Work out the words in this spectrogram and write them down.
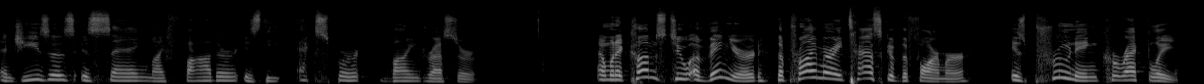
And Jesus is saying, My Father is the expert vine dresser. And when it comes to a vineyard, the primary task of the farmer is pruning correctly.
